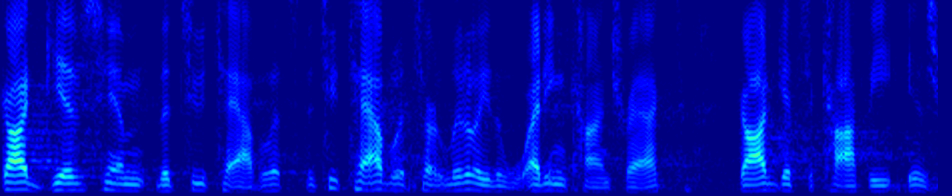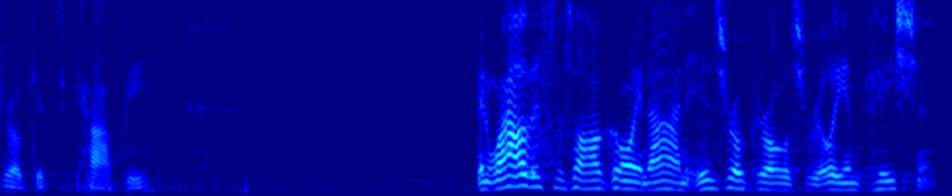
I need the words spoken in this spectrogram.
God gives him the two tablets. The two tablets are literally the wedding contract. God gets a copy, Israel gets a copy. And while this is all going on, Israel grows really impatient.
